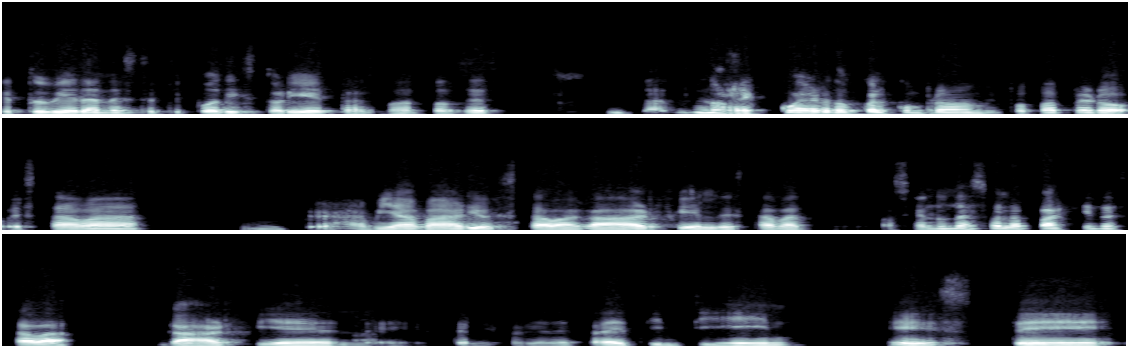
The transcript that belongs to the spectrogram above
que tuvieran este tipo de historietas, ¿no? Entonces, no recuerdo cuál compraba mi papá, pero estaba, había varios, estaba Garfield, estaba o sea, en una sola página estaba Garfield, este, la historia de, de Tintín, este,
